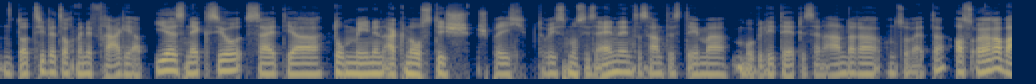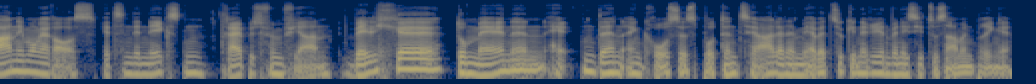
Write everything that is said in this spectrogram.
Und dort zieht jetzt auch meine Frage ab. Ihr als Nexio seid ja domänenagnostisch, sprich Tourismus ist ein interessantes Thema, Mobilität ist ein anderer und so weiter. Aus eurer Wahrnehmung heraus, jetzt in den nächsten drei bis fünf Jahren, welche Domänen hätten denn ein großes Potenzial, einen Mehrwert zu generieren, wenn ich sie zusammenbringe?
